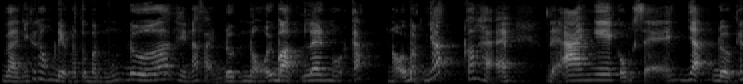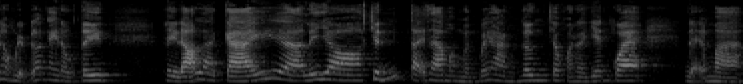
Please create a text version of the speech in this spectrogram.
Và những cái thông điệp mà tụi mình muốn đưa thì nó phải được nổi bật lên một cách nổi bật nhất có thể để ai nghe cũng sẽ nhận được cái thông điệp đó ngay đầu tiên. Thì đó là cái uh, lý do chính tại sao mà mình với hằng ngưng trong khoảng thời gian qua để mà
